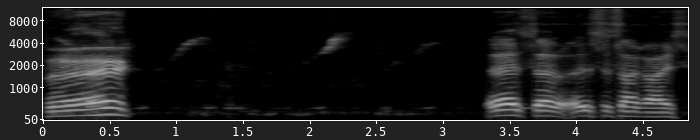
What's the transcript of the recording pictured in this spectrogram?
bird it's uh, this is uh, guys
